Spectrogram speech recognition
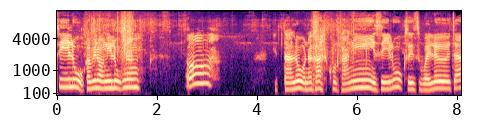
สี่ลูกค่ะพี่น้องนี่ลูกหนึ่งโอ้ฮิตตาโลนะคะทุกคนคะนี่สี่ลูกสวยๆเลยจ้า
